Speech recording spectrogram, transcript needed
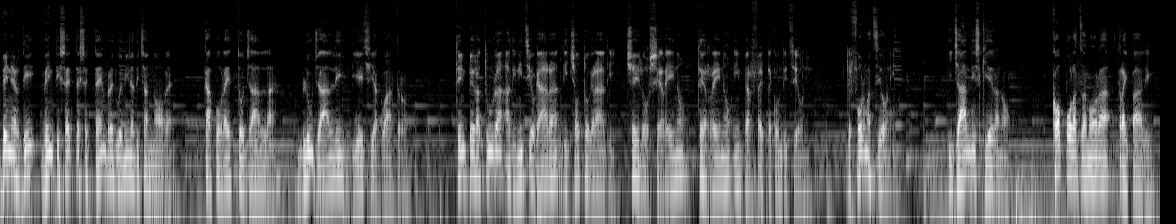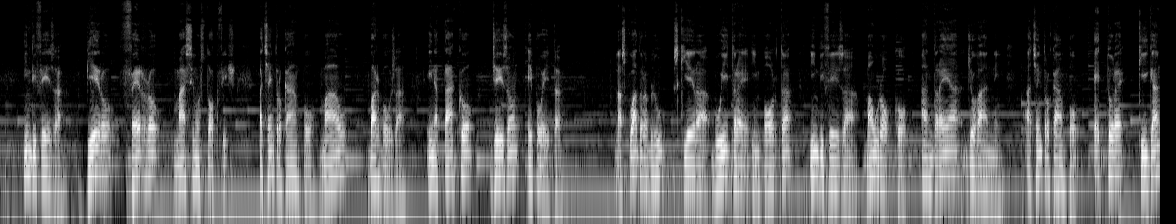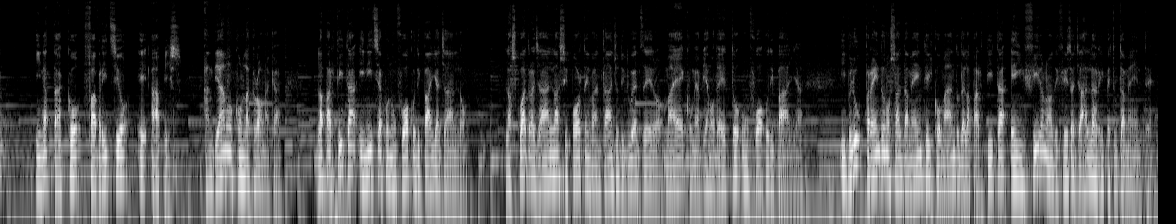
Venerdì 27 settembre 2019. Caporetto gialla. Blu gialli 10 a 4. Temperatura ad inizio gara 18 gradi. Cielo sereno, terreno in perfette condizioni. Le formazioni. I gialli schierano Coppola Zamora tra i pali. In difesa Piero, Ferro, Massimo Stockfish. A centrocampo Mau, Barbosa. In attacco Jason e Poeta. La squadra blu schiera Buitre in porta, in difesa Maurocco, Andrea, Giovanni. A centrocampo Ettore, Keegan. In attacco Fabrizio e Apis. Andiamo con la cronaca. La partita inizia con un fuoco di paglia giallo. La squadra gialla si porta in vantaggio di 2-0, ma è, come abbiamo detto, un fuoco di paglia. I blu prendono saldamente il comando della partita e infilano la difesa gialla ripetutamente.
